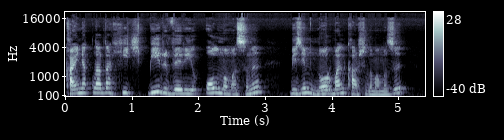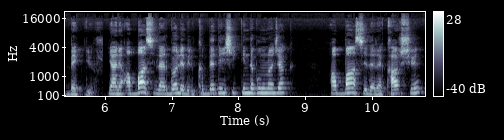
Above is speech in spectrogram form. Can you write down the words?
kaynaklarda hiçbir veri olmamasını bizim normal karşılamamızı bekliyor. Yani Abbasiler böyle bir kıble değişikliğinde bulunacak. Abbasilere karşı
